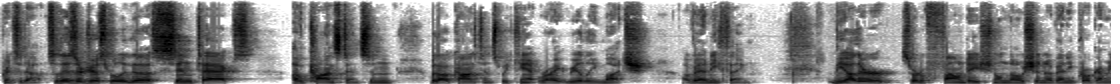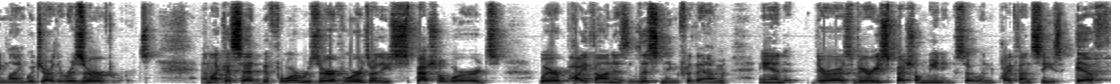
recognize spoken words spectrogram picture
prints it out. So these are just really the syntax of constants, and without constants, we can't write really much of anything. The other sort of foundational notion of any programming language are the reserved words. And like I said before, reserved words are these special words where Python is listening for them, and there are very special meanings. So when Python sees if,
